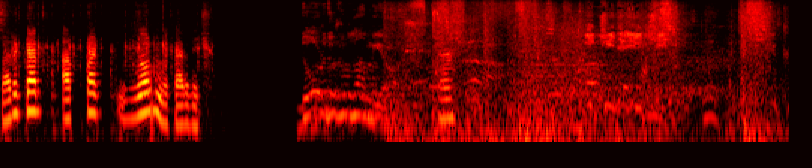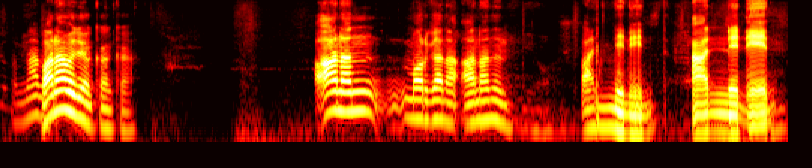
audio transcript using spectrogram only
Sarı kart atmak zor mu kardeşim? Durdurulamıyor. Bana mı diyorsun kanka? Anan Morgana ananın. Annenin. Annenin.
